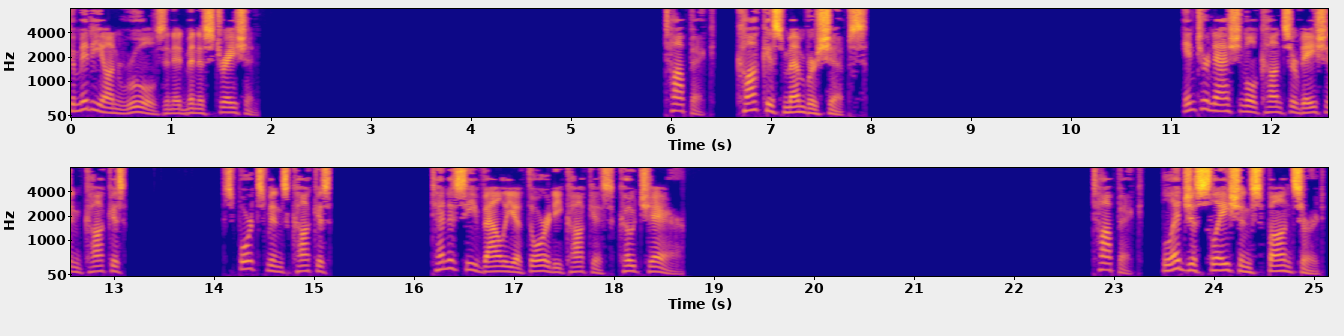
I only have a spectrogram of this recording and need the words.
Committee on Rules and Administration. Caucus memberships International Conservation Caucus Sportsman's Caucus Tennessee Valley Authority Caucus co-chair Topic Legislation sponsored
